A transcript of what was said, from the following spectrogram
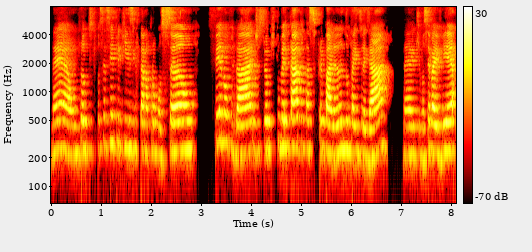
né? Um produto que você sempre quis e que está na promoção, ver novidades, ver o que que o mercado está se preparando para entregar né, que você vai ver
